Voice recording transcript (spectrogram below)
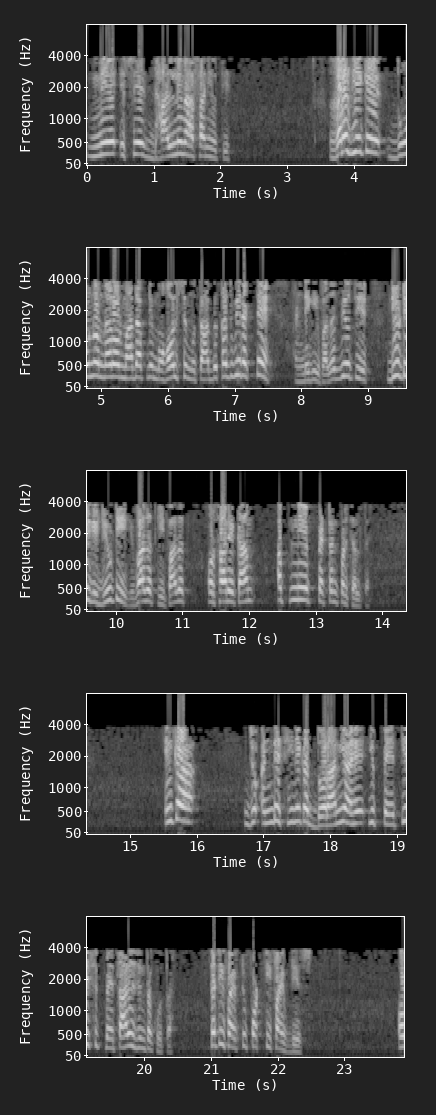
میں اسے ڈھالنے میں آسانی ہوتی ہے۔ غرض یہ کہ دونوں نر اور مادہ اپنے ماحول سے مطابقت بھی رکھتے ہیں، انڈے کی حفاظت بھی ہوتی ہے۔ ڈیوٹی کی ڈیوٹی، حفاظت کی حفاظت اور سارے کام اپنے پیٹرن پر چلتے ہیں۔ ان کا جو انڈے سینے کا دورانیہ ہے، یہ پینتیس سے پینتالیس دن تک ہوتا ہے۔ Thirty five to forty five days اور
